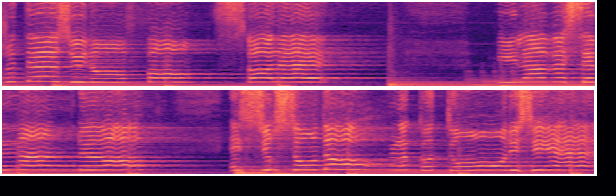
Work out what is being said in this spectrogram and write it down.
j'étais une enfant soleil. Il avait ses mains dehors, et sur son dos le coton du ciel.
